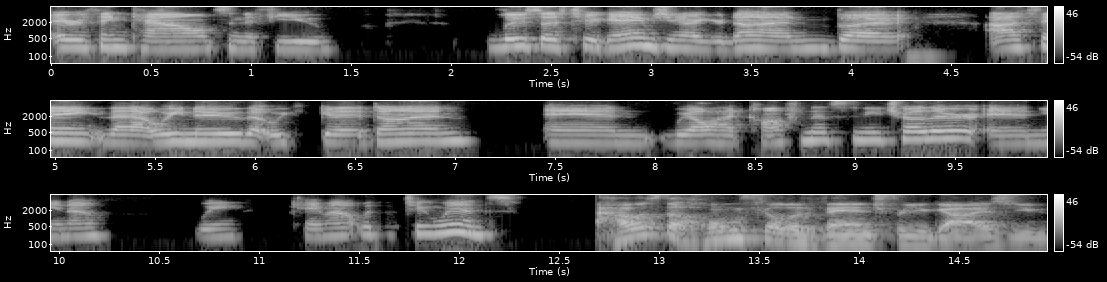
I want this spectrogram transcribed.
everything counts and if you lose those two games, you know you're done. But I think that we knew that we could get it done and we all had confidence in each other and you know we came out with two wins. How is the home field advantage for you guys? You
